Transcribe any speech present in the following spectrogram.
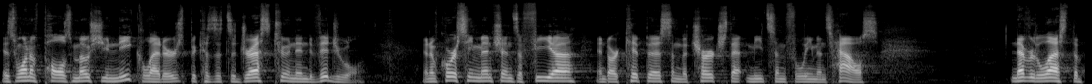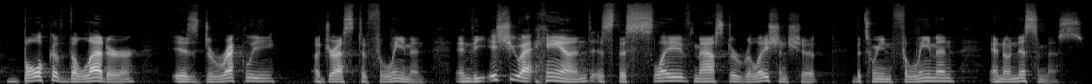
is one of Paul's most unique letters because it's addressed to an individual. And of course, he mentions Apphia and Archippus and the church that meets in Philemon's house. Nevertheless, the bulk of the letter is directly addressed to Philemon. And the issue at hand is the slave master relationship between Philemon and Onesimus.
